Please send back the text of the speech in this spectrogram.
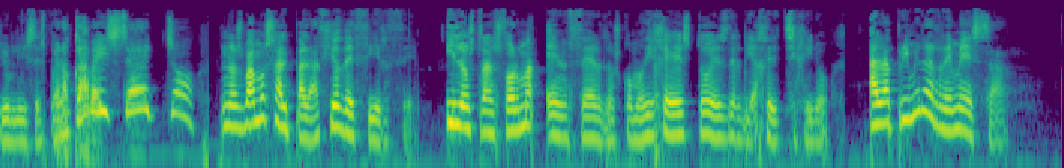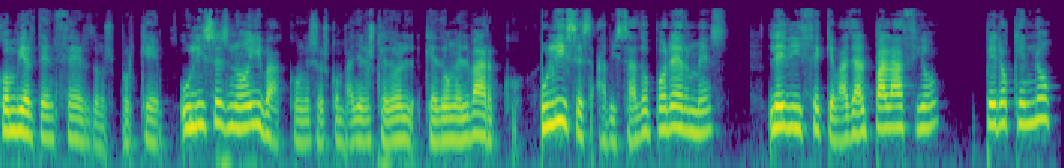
y Ulises, ¿pero qué habéis hecho? Nos vamos al palacio de Circe y los transforma en cerdos. Como dije, esto es del viaje de Chihiro. A la primera remesa convierte en cerdos, porque Ulises no iba con esos compañeros, quedó, quedó en el barco. Ulises, avisado por Hermes, le dice que vaya al palacio, pero que no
